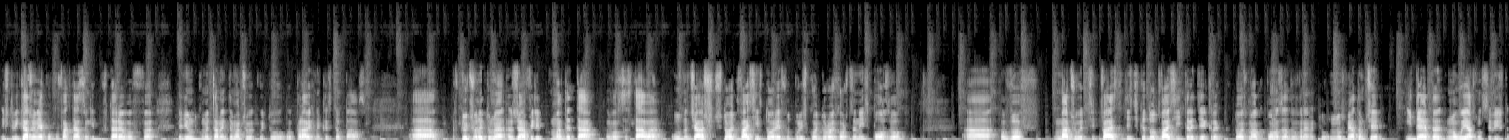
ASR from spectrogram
И ще ви кажа няколко факта, аз съм ги повтарял в един от коментарните мачове, които правих на Кристал Палас. А, включването на Жан-Филип Матета в състава означаваше, че той е 22-я футболист, който Рой Ходжсън е използвал а, в мачовете си. Това е статистика до 23-я кръг, т.е. малко по-назад във времето, но смятам, че идеята много ясно се вижда.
